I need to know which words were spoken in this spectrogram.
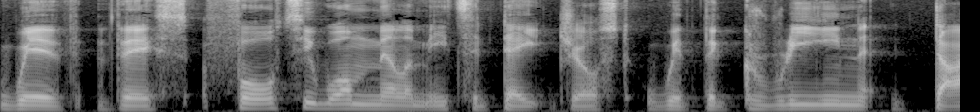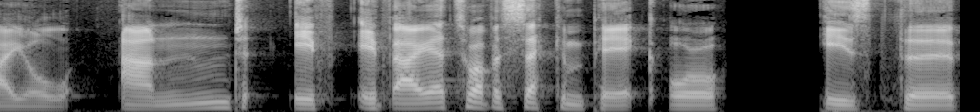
with this 41 millimeter Datejust with the green dial and if if I had to have a second pick or is the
